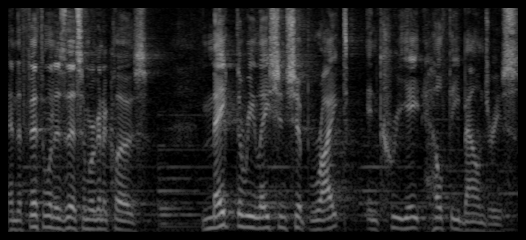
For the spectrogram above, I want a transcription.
And the fifth one is this, and we're going to close make the relationship right and create healthy boundaries.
